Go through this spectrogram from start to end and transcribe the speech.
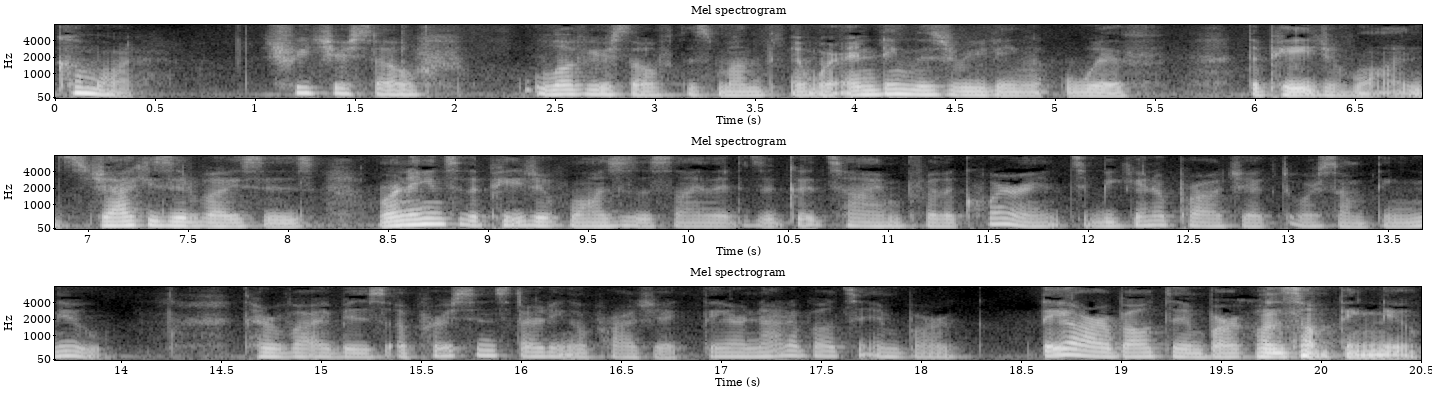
come on treat yourself love yourself this month and we're ending this reading with the page of wands jackie's advice is running into the page of wands is a sign that it's a good time for the querent to begin a project or something new her vibe is a person starting a project they are not about to embark they are about to embark on something new.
